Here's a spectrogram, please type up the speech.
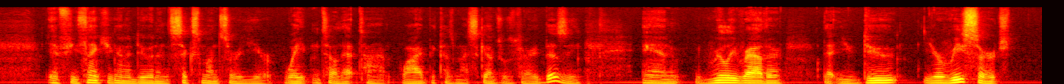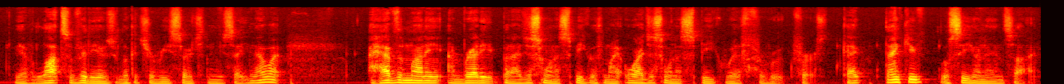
if you think you're going to do it in six months or a year. Wait until that time. Why? Because my schedule is very busy, and we'd really rather that you do your research. We have lots of videos. You look at your research and you say, you know what? I have the money, I'm ready, but I just want to speak with my, or I just want to speak with Farouk first. Okay? Thank you. We'll see you on the inside.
